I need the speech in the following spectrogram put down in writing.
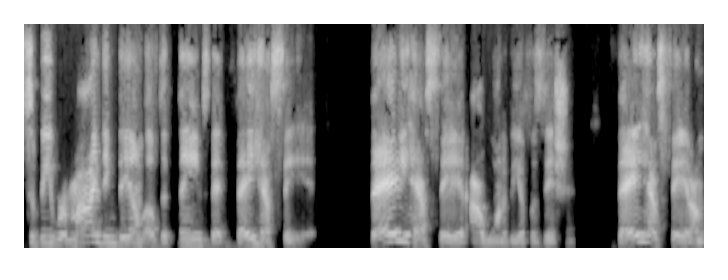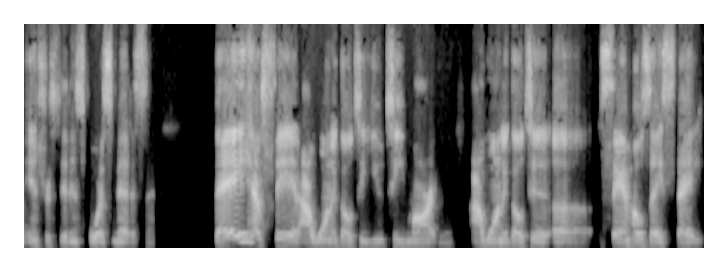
to be reminding them of the things that they have said. They have said, I want to be a physician. They have said, I'm interested in sports medicine. They have said, I want to go to UT Martin. I want to go to uh, San Jose State.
